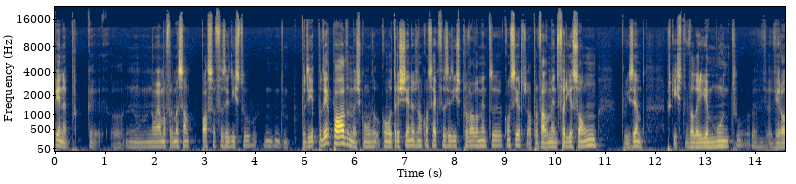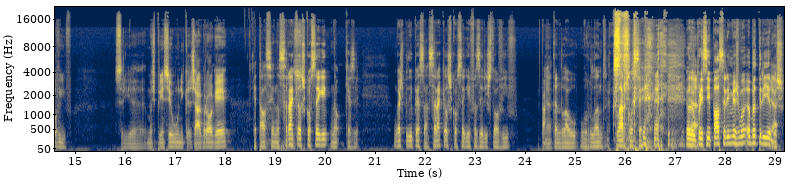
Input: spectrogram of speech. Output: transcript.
Pena porque não é uma formação que possa fazer disto. Podia, poder pode, mas com, com outras cenas não consegue fazer disto provavelmente concertos. Ou provavelmente faria só um, por exemplo. Porque isto valeria muito ver ao vivo. Seria uma experiência única. Já a Grog é. É tal cena. Será que eles conseguem. Não, quer dizer, um gajo podia pensar: será que eles conseguem fazer isto ao vivo? Pá, Yeah. estando lá o, o Orlando, claro que consegue. O principal seria mesmo a bateria, Yeah. mas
